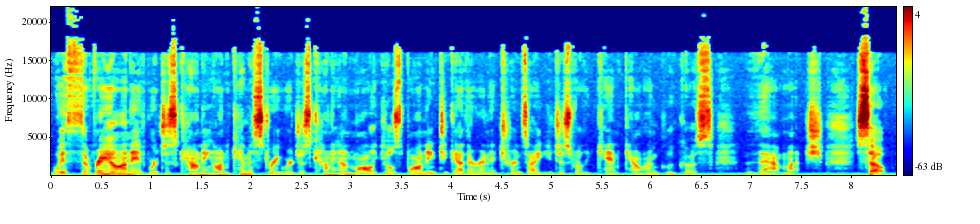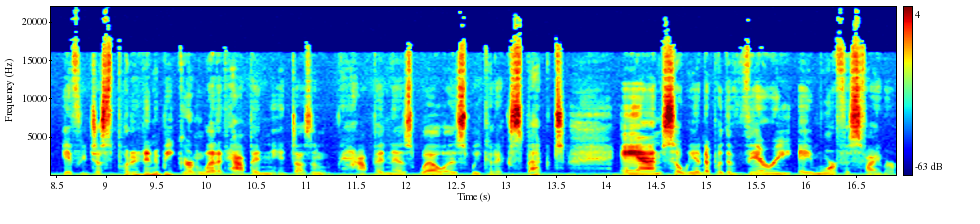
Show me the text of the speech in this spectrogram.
With the rayon, it, we're just counting on chemistry. We're just counting on molecules bonding together, and it turns out you just really can't count on glucose that much. So, if you just put it in a beaker and let it happen, it doesn't happen as well as we could expect. And so we end up with a very amorphous fiber.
